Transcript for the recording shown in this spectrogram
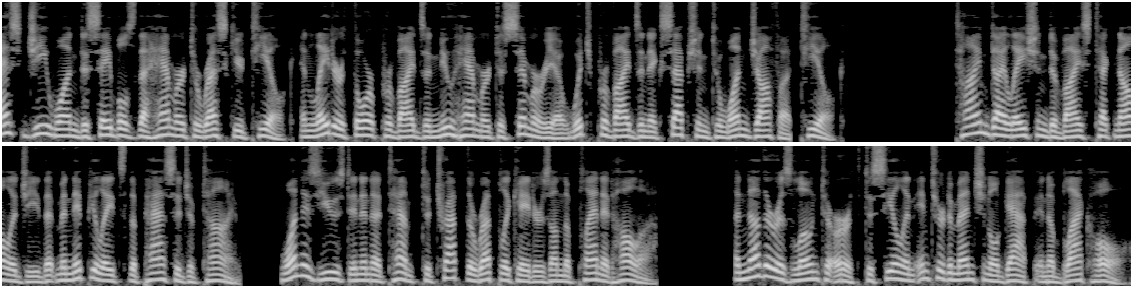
SG-1 disables the hammer to rescue Teal'c, and later Thor provides a new hammer to Cimmeria which provides an exception to one Jaffa, Teal'c. Time dilation device technology that manipulates the passage of time. One is used in an attempt to trap the replicators on the planet Hala. Another is loaned to Earth to seal an interdimensional gap in a black hole.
